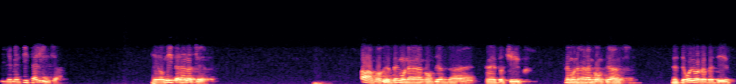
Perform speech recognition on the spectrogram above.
y le mentiste al hincha. Redondita la noche. Ah, porque tengo una gran confianza en estos chicos. Tengo una gran confianza. Te este, vuelvo a repetir.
